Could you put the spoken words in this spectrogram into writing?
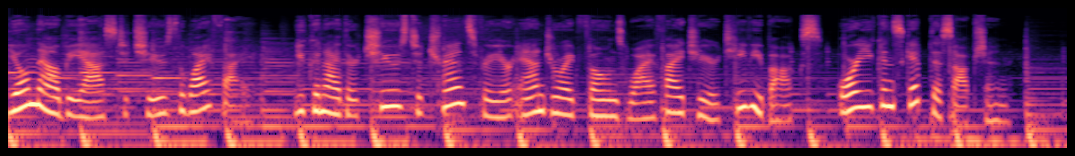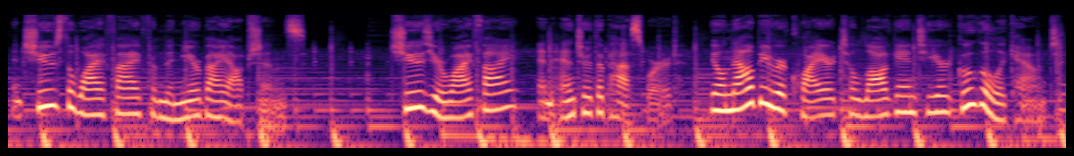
You'll now be asked to choose the Wi-Fi. You can either choose to transfer your Android phone's Wi-Fi to your TV box, or you can skip this option and choose the Wi-Fi from the nearby options. Choose your Wi-Fi and enter the password. You'll now be required to log into your Google account.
